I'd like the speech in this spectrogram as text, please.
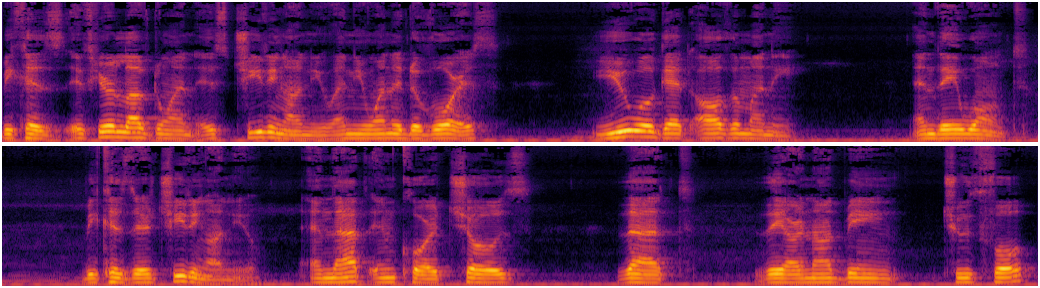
Because if your loved one is cheating on you and you want a divorce, you will get all the money and they won't because they're cheating on you. And that in court shows that they are not being truthful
